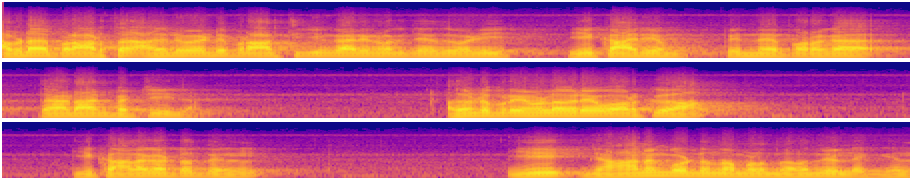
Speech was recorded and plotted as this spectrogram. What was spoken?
അവിടെ പ്രാർത്ഥന അതിനുവേണ്ടി പ്രാർത്ഥിക്കും കാര്യങ്ങളൊക്കെ ചെയ്ത വഴി ഈ കാര്യം പിന്നെ പുറകെ തേടാൻ പറ്റിയില്ല. അതുകൊണ്ട് പ്രിയമുള്ളവരെ ഓർക്കുക ഈ കാലഘട്ടത്തിൽ ഈ ജ്ഞാനം കൊണ്ട് നമ്മൾ നിറഞ്ഞില്ലെങ്കിൽ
